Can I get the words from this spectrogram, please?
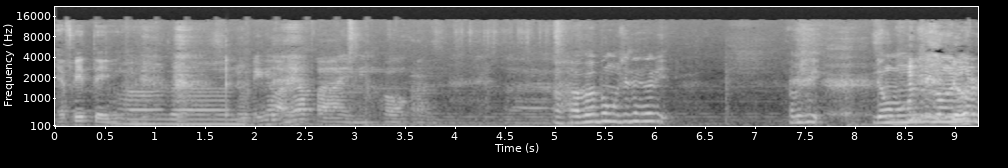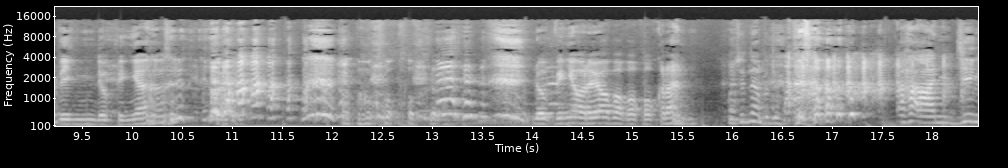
everything. Ah, dan dopingnya warnanya apa ini? Kok Eh, Ah, apa bang maksudnya tadi? Apa sih? Dia ngomong apa sih gue doping dopingnya. Dopingnya Oreo apa? Kokokran Maksudnya apa tuh? ah anjing.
